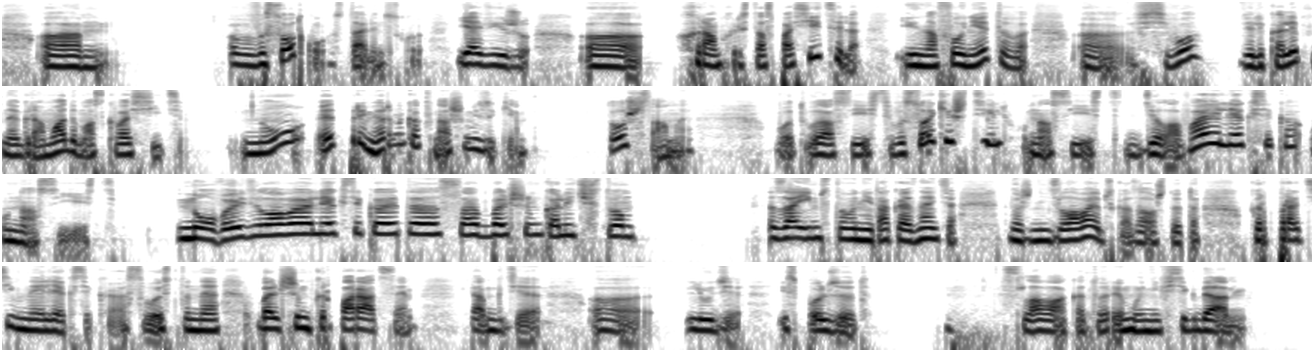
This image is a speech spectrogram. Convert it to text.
высотку сталинскую, я вижу э, храм Христа Спасителя, и на фоне этого э, всего великолепная громада Москва-Сити. Ну, это примерно как в нашем языке. То же самое. Вот у нас есть высокий штиль, у нас есть деловая лексика, у нас есть новая деловая лексика, это с большим количеством заимствований такая, знаете, даже не деловая, я бы сказала, что это корпоративная лексика, свойственная большим корпорациям, там, где э, люди используют слова, которые мы не всегда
